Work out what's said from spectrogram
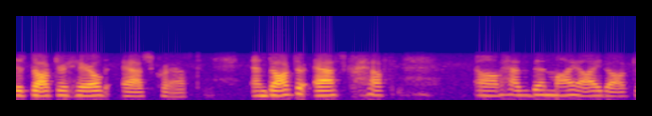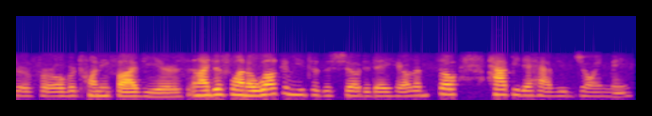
is Dr. Harold Ashcraft. And Dr. Ashcraft um, has been my eye doctor for over 25 years. And I just want to welcome you to the show today, Harold. I'm so happy to have you join me.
